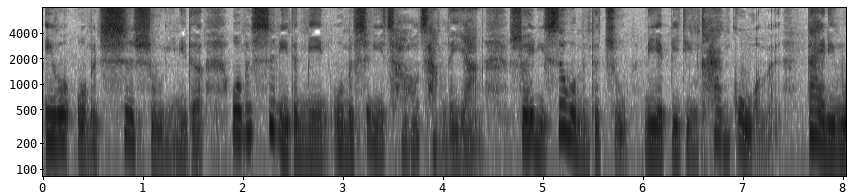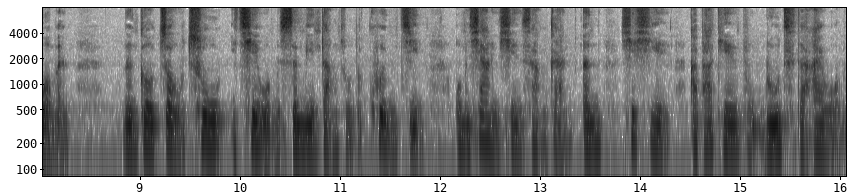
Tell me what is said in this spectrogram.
因为我们是属于你的，我们是你的民，我们是你草场的羊，所以你是我们的主，你也必定看顾我们，带领我们。能够走出一切我们生命当中的困境，我们向你献上感恩，谢谢阿爸天父如此的爱我们，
